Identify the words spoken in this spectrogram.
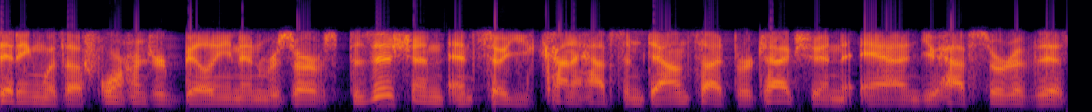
sitting with a 400 billion in reserves position, and so you kind of have some downside protection, and you have sort of this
